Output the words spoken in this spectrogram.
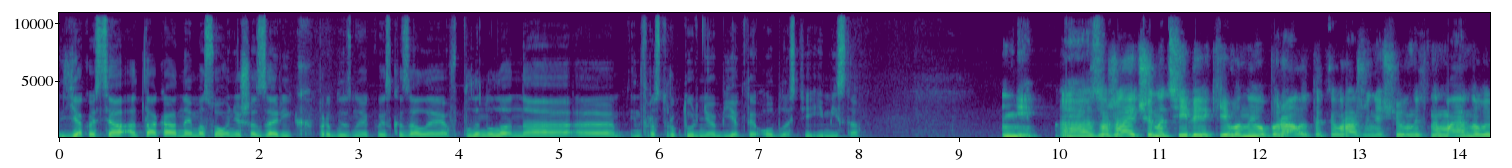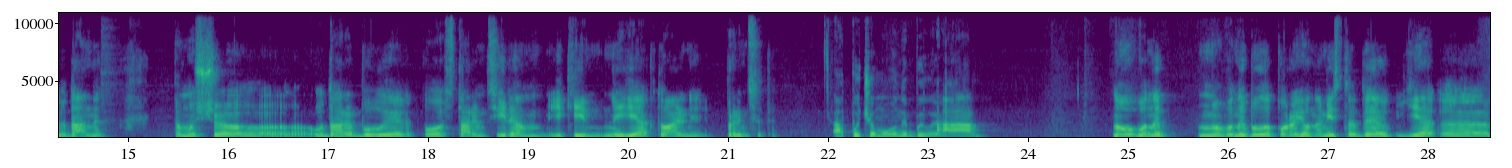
Якось ця атака наймасованіша за рік, приблизно, як ви сказали, вплинула на е, інфраструктурні об'єкти області і міста. Ні, Е, зважаючи на цілі, які вони обирали, таке враження, що в них немає нових даних, тому що удари були по старим цілям, які не є актуальні в принципі. А по чому вони били? А ну вони, вони були по району міста, де є е,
